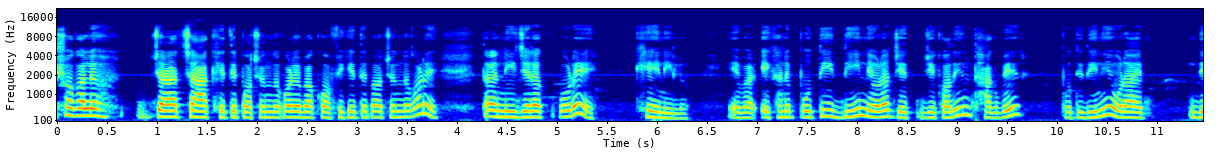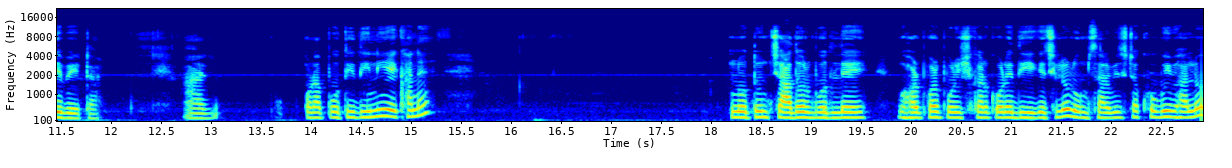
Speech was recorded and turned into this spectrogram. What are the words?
সকালে যারা চা খেতে পছন্দ করে বা কফি খেতে পছন্দ করে, তারা নিজেরা করে খেয়ে নিল। এবার এখানে প্রতিদিন ওরা যে যে কদিন থাকবে প্রতিদিনই ওরা দেবে এটা। আর ওরা প্রতিদিনই এখানে নতুন চাদর বদলে ঘর ফর পরিষ্কার করে দিয়ে গেছিল। রুম সার্ভিসটা খুবই ভালো।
